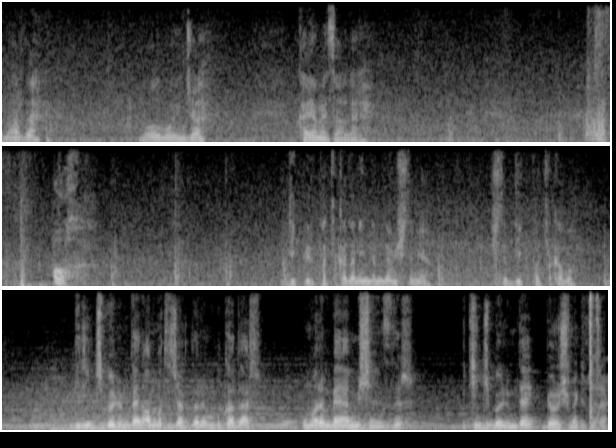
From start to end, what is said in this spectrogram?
Bunlar da yol boyunca kaya mezarları. Oh! Dik bir patikadan indim demiştim ya. İşte dik patika bu. Birinci bölümden anlatacaklarım bu kadar. Umarım beğenmişsinizdir. İkinci bölümde görüşmek üzere.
